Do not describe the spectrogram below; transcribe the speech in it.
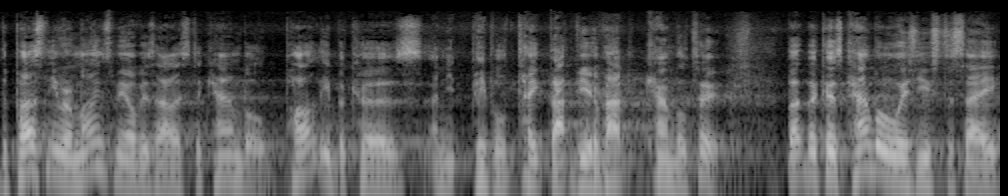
The person he reminds me of is Alastair Campbell, partly because, and people take that view about Campbell too, but because Campbell always used to say,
